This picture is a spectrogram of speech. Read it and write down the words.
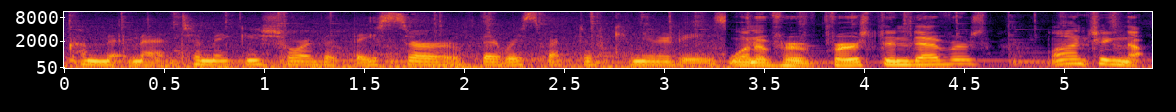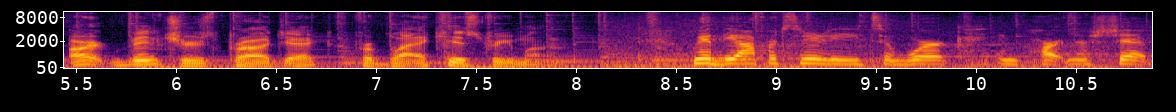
commitment to making sure that they serve their respective communities. One of her first endeavors, launching the Art Ventures Project for Black History Month. We had the opportunity to work in partnership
